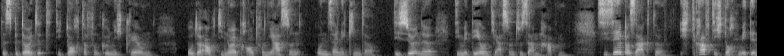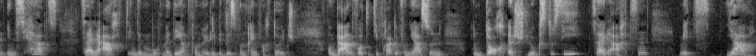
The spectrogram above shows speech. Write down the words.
Das bedeutet die Tochter von König Kreon oder auch die neue Braut von Jason und seine Kinder, die Söhne, die Medea und Jason zusammen haben. Sie selber sagte, ich traf dich doch mitten ins Herz, Zeile 8 in dem Buch Medea von Euripides von Einfach Deutsch, und beantwortet die Frage von Jason, und doch erschlugst du sie, Zeile 18, mit Ja,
